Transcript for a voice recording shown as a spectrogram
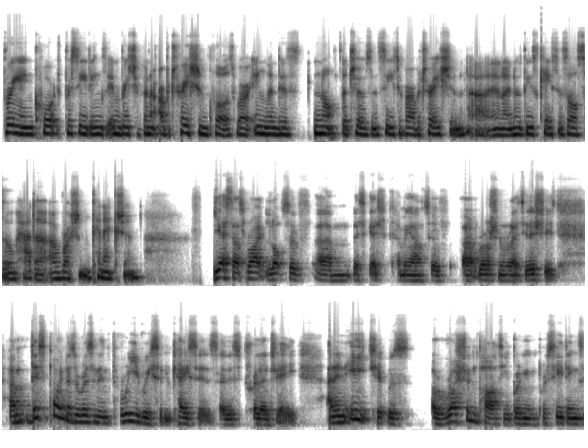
bringing court proceedings in breach of an arbitration clause where England is not the chosen seat of arbitration. Uh, and I know these cases also had a, a Russian connection. Yes, that's right. Lots of um, litigation coming out of uh, Russian related issues. Um, this point has arisen in three recent cases, so this trilogy. And in each, it was a Russian party bringing proceedings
